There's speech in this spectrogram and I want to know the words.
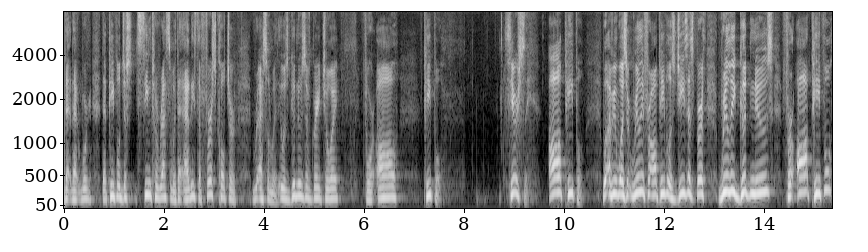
that, that, we that people just seem to wrestle with, at least the first culture wrestled with. It was good news of great joy for all people. Seriously, all people. Well, I mean, was it really for all people? Is Jesus' birth really good news for all people?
